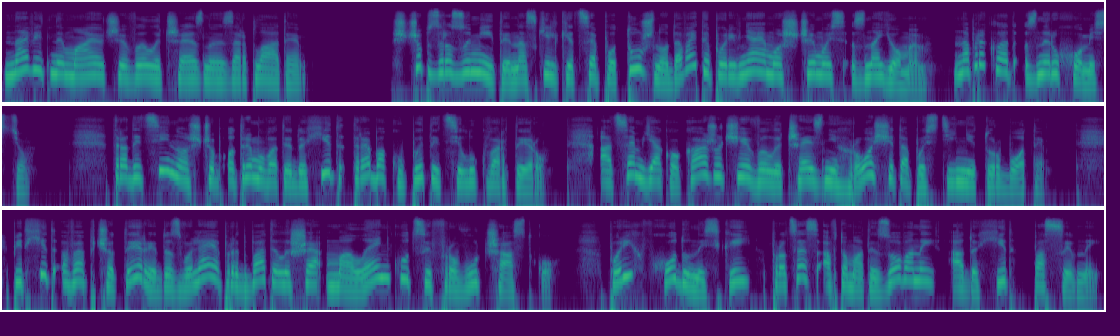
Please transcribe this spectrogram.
навіть не маючи величезної зарплати. Щоб зрозуміти, наскільки це потужно, давайте порівняємо з чимось знайомим, наприклад, з нерухомістю. Традиційно, щоб отримувати дохід, треба купити цілу квартиру. А це, м'яко кажучи, величезні гроші та постійні турботи. Підхід Web4 дозволяє придбати лише маленьку цифрову частку. Поріг входу низький, процес автоматизований, а дохід пасивний.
